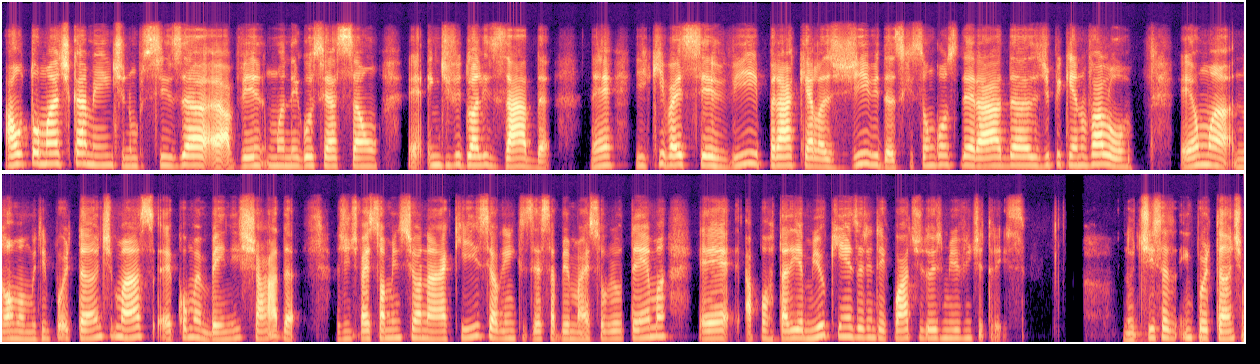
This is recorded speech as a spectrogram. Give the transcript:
automaticamente, não precisa haver uma negociação, eh, individualizada, né, e que vai servir para aquelas dívidas que são consideradas de pequeno valor. É uma norma muito importante, mas, eh, como é bem nichada, a gente vai só mencionar aqui, se alguém quiser saber mais sobre o tema, é a Portaria 1584 de 2023. Notícia importante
